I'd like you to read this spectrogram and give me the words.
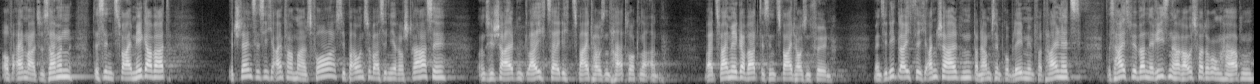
auf einmal zusammen. Das sind zwei Megawatt. Jetzt stellen Sie sich einfach mal vor, Sie bauen sowas in Ihrer Straße und Sie schalten gleichzeitig 2000 Hardrockner an. Weil zwei Megawatt, das sind 2000 Föhn. Wenn Sie die gleichzeitig anschalten, dann haben Sie ein Problem im Verteilnetz. Das heißt, wir werden eine riesen Herausforderung haben,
